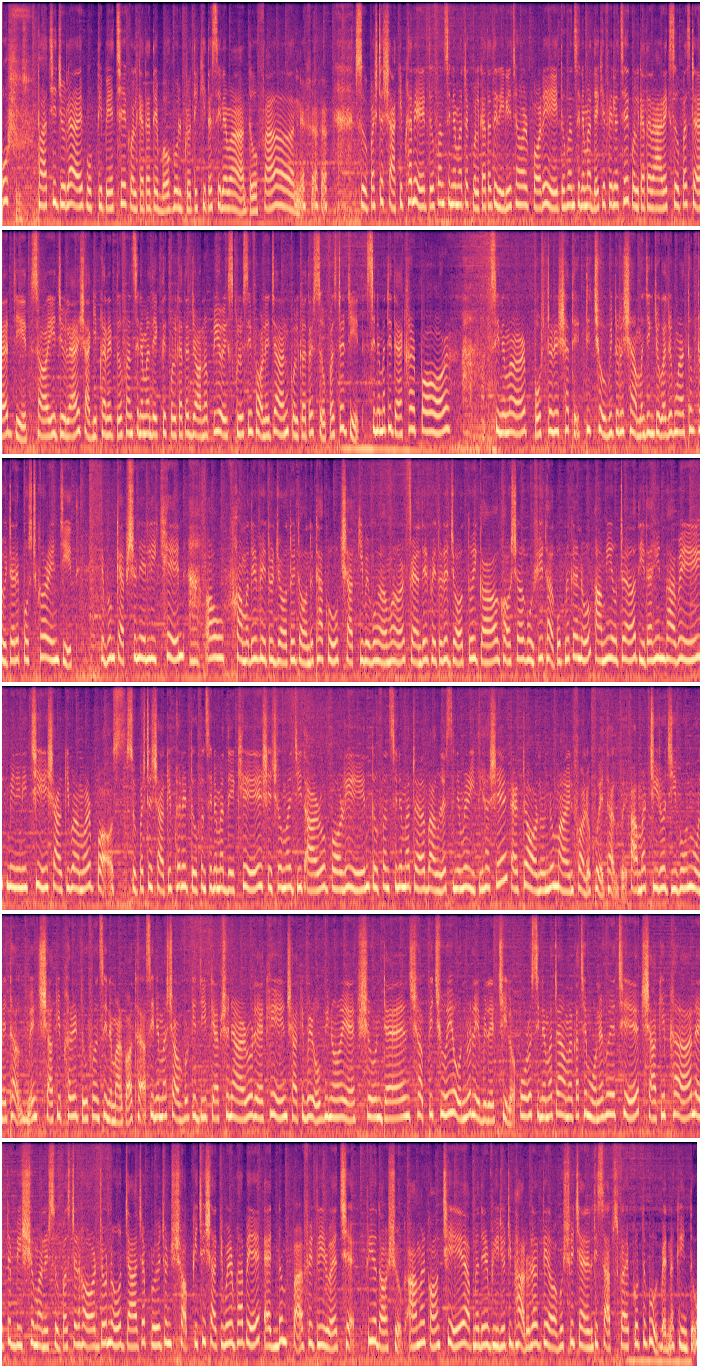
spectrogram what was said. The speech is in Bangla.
উফ পাঁচই জুলাই মুক্তি পেয়েছে কলকাতাতে বহুল প্রতীক্ষিত সিনেমা তুফান। সুপারস্টার শাকিব খানের তুফান সিনেমাটা কলকাতাতে রিলিজ হওয়ার পরে তুফান সিনেমা দেখে ফেলেছে কলকাতার আরেক সুপারস্টার জিৎ। ছয়ই জুলাই শাকিব খানের তুফান সিনেমা দেখতে কলকাতার জনপ্রিয় এক্সক্লুসিভ হলে যান কলকাতার সুপারস্টার জিৎ। সিনেমাটি দেখার পর সিনেমার পোস্টারের সাথে একটি ছবি তুলে সামাজিক যোগাযোগ মাধ্যম টুইটারে পোস্ট করেন জিৎ। এবং ক্যাপশনে লিখেন ও আমাদের ভেতর যতই দ্বন্দ্ব থাকুক, সাকিব এবং আমার ফ্যানদের ভেতরে যতই গা ঘষা ঘষি থাকুক না কেন, আমি ওটা দ্বিধাহীনভাবে মেনে নিচ্ছি। সাকিব আমার বস সুপারস্টার সাকিব খানের তুফান সিনেমা দেখে সে সময় জিৎ আরও বলেন, তুফান সিনেমাটা বাংলা সিনেমার ইতিহাসে একটা অনন্য মাইল ফলক হয়ে থাকবে। আমার চিরজীবন মনে থাকবে সাকিব খানের তুফান সিনেমার কথা। সিনেমা সম্পর্কে জিৎ ক্যাপশনে আরও লেখেন, সাকিবের অভিনয়, অ্যাকশন ড্যান্স সবকিছুই অন্য লেভেলের ছিল। পুরো সিনেমাটা আমার কাছে মনে হয়েছে, সাকিব খান একটা বিশ্বমানের সুপারস্টার হওয়ার জন্য যা যা প্রয়োজন সবকিছু সাকিবের ভাবে একদম পারফেক্টলি রয়েছে। প্রিয় দর্শক, আমার কণ্ঠে আপনাদের ভিডিওটি ভালো লাগলে অবশ্যই চ্যানেলটি সাবস্ক্রাইব করতে ভুলবেন না কিন্তু।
